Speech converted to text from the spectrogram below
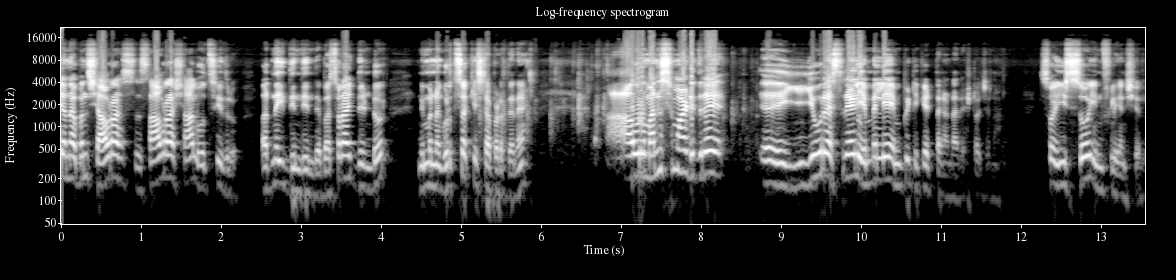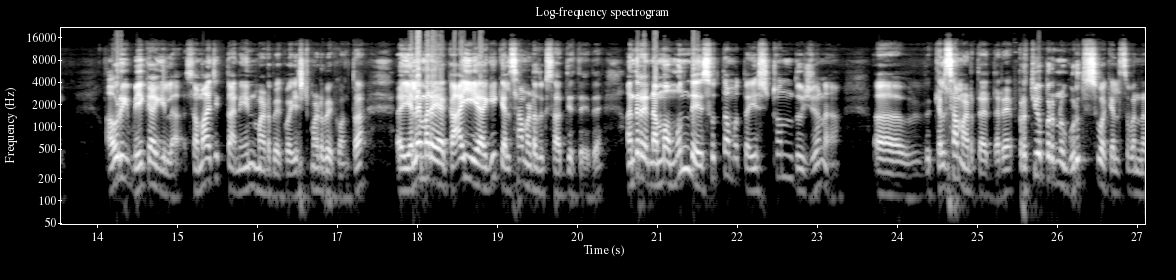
ಜನ ಬಂದು ಸಾವಿರ ಸಾವಿರ ಶಾಲ್ ಓದಿಸಿದ್ರು ಹದಿನೈದು ದಿನದಿಂದ ಬಸವರಾಜ್ ದಿಂಡೂರ್ ನಿಮ್ಮನ್ನು ಗುರುತಿಸೋಕ್ಕೆ ಇಷ್ಟಪಡ್ತೇನೆ. ಅವ್ರು ಮನಸ್ಸು ಮಾಡಿದರೆ ಇವ್ರ ಹೆಸರು ಹೇಳಿ M L A M P ticket ತಗೊಂಡಾರೆ ಎಷ್ಟೋ ಜನ. ಸೊ ಈ ಸೋ ಇನ್ಫ್ಲೂಯೆನ್ಷಿಯಲ್ ಅವ್ರಿಗೆ ಬೇಕಾಗಿಲ್ಲ. ಸಮಾಜಕ್ಕೆ ತಾನೇನು ಮಾಡಬೇಕು, ಎಷ್ಟು ಮಾಡಬೇಕು ಅಂತ, ಎಲೆಮರೆಯ ಕಾಯಿಯಾಗಿ ಕೆಲಸ ಮಾಡೋದಕ್ಕೆ ಸಾಧ್ಯತೆ ಇದೆ. ಅಂದರೆ ನಮ್ಮ ಮುಂದೆ ಸುತ್ತಮುತ್ತ ಎಷ್ಟೊಂದು ಜನ ಕೆಲಸ ಮಾಡ್ತಾ ಇದ್ದಾರೆ. ಪ್ರತಿಯೊಬ್ಬರನ್ನು ಗುರುತಿಸುವ ಕೆಲಸವನ್ನು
